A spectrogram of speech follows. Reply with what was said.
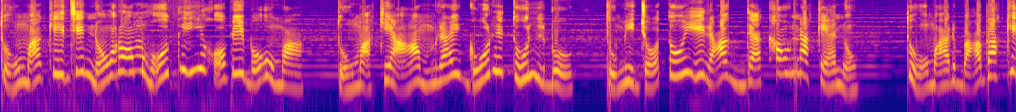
তোমাকে যে নরম হতেই হবে বৌমা তোমাকে আমরাই গড়ে তুলবো। তুমি যতই রাগ দেখাও না কেন তোমার বাবাকে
